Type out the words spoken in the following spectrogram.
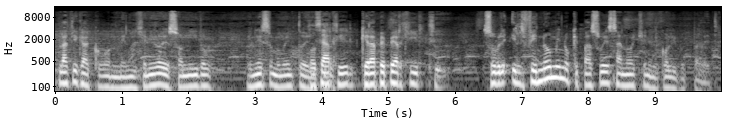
plática con el ingeniero de sonido en ese momento. José Argil. Que era Pepe Argil. Sobre el fenómeno que pasó esa noche en el Hollywood Palette.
